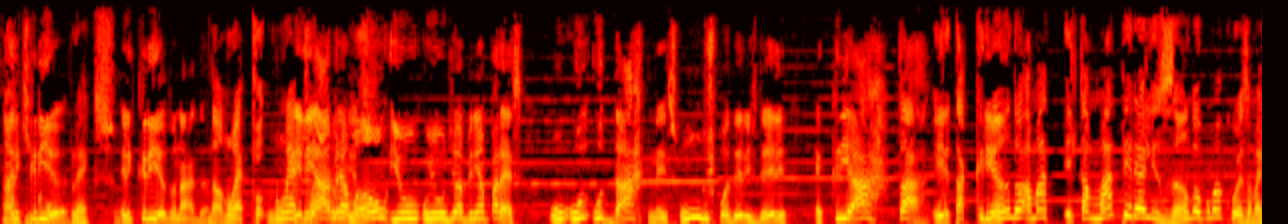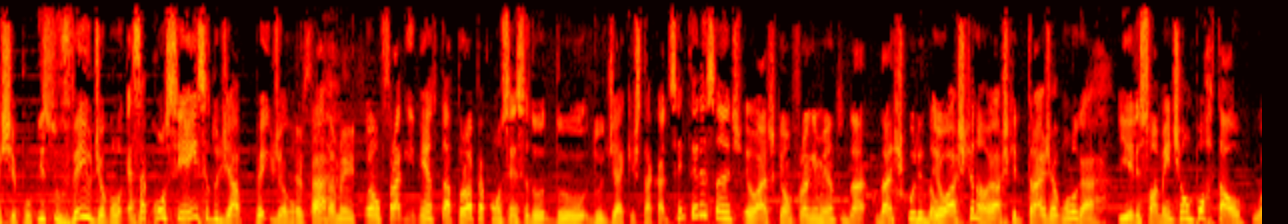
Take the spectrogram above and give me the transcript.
Não, ele que cria. complexo. Ele cria do nada. Não, não é, cl- não é ele claro abre a isso. mão e um, e um diabinho aparece. O, o, o Darkness, um dos poderes dele é criar. Tá, ele tá criando, a ele tá materializando alguma coisa, mas tipo, isso veio de algum Essa consciência do diabo veio de algum Exatamente. lugar? Ou é um fragmento da própria consciência do, do, do Jack estacado? Isso é interessante. Eu acho que é um fragmento da, da escuridão. Eu acho que não, eu acho que ele traz de algum lugar. E ele somente é um portal. Eu,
